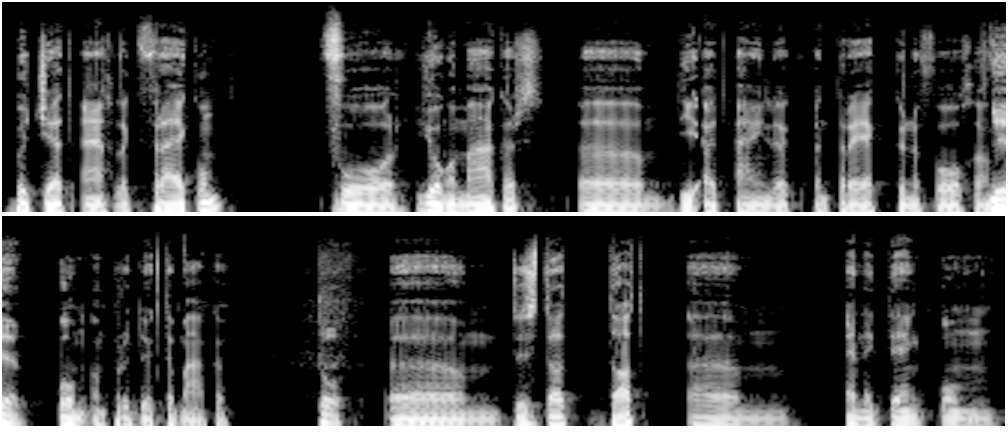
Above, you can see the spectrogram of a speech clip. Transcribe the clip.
budget eigenlijk vrijkomt voor jonge makers ehm, die uiteindelijk een traject kunnen volgen om een product te maken. Tof. Ehm, dus dat, dat ehm, en ik denk om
